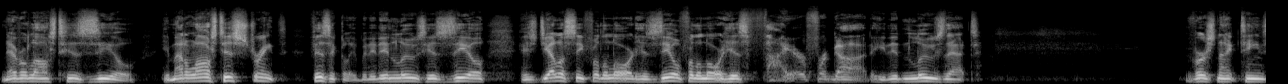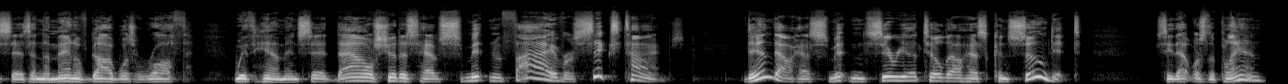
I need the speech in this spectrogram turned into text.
never lost his zeal. He might have lost his strength physically, but he didn't lose his zeal, his jealousy for the Lord, his zeal for the Lord, his fire for God. He didn't lose that. Verse 19 says, And the man of God was wroth with him and said, Thou shouldst have smitten five or six times. Then thou hast smitten Syria till thou hast consumed it. See, that was the plan.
